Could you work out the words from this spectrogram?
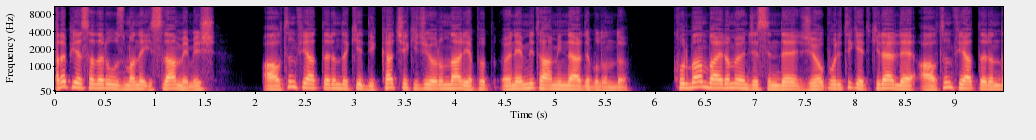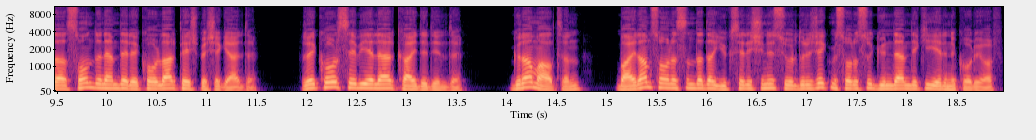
Para piyasaları uzmanı İslam Memiş, altın fiyatlarındaki dikkat çekici yorumlar yapıp önemli tahminlerde bulundu. Kurban Bayramı öncesinde jeopolitik etkilerle altın fiyatlarında son dönemde rekorlar peş peşe geldi. Rekor seviyeler kaydedildi. Gram altın, bayram sonrasında da yükselişini sürdürecek mi sorusu gündemdeki yerini koruyor.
